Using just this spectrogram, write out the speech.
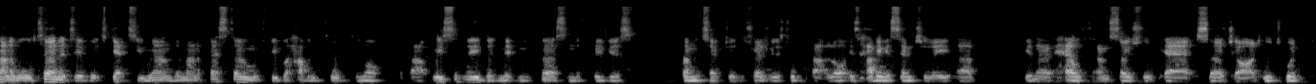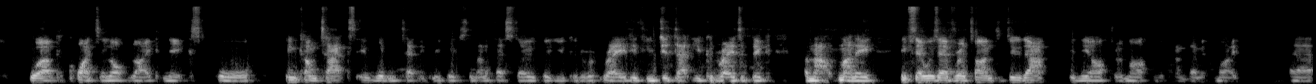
kind of alternative which gets you around the manifesto and which people haven't talked a lot about recently, but Nick Macpherson, the previous permanent secretary of the Treasury, has talked about a lot, is having essentially a you know health and social care surcharge, which would work quite a lot like NICs or income tax. It wouldn't technically breach the manifesto, but you could raise if you did that, you could raise a big amount of money. If there was ever a time to do that in the aftermath of the pandemic, might uh,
